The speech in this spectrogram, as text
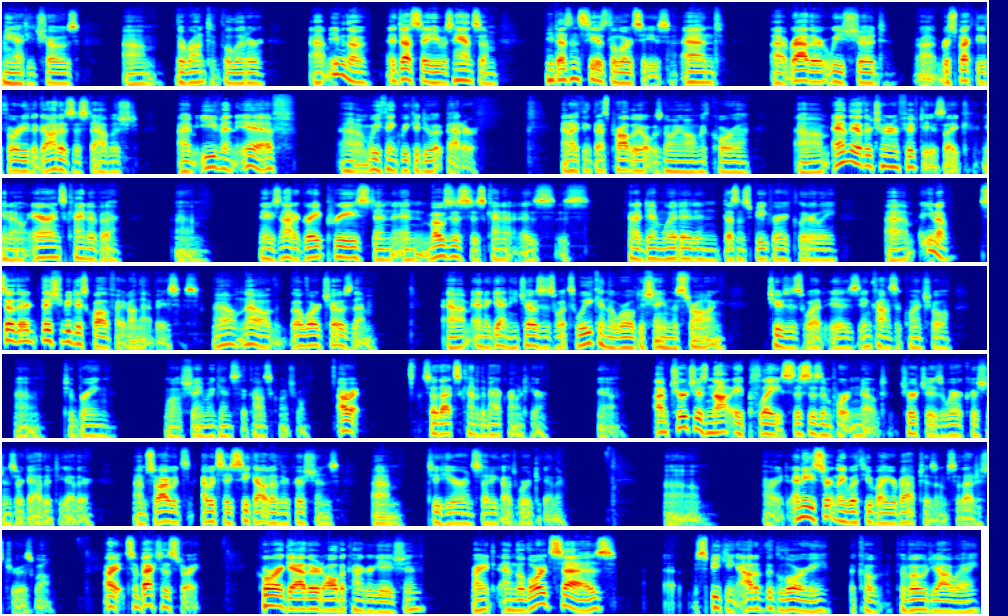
And yet he chose um, the runt of the litter. Um, even though it does say he was handsome, he doesn't see as the Lord sees. And uh, rather, we should uh, respect the authority that God has established, um, even if um, we think we could do it better. And I think that's probably what was going on with Korah um, and the other 250. Is like, you know, Aaron's kind of a um, he's not a great priest, and and Moses is kind of is is kind of dim witted and doesn't speak very clearly. Um, you know, so they they should be disqualified on that basis. Well, no, the Lord chose them, um, and again, He chooses what's weak in the world to shame the strong. He chooses what is inconsequential uh, to bring well shame against the consequential. All right, so that's kind of the background here. Yeah, um, church is not a place. This is important note. Church is where Christians are gathered together. Um, so I would I would say seek out other Christians um, to hear and study God's word together. Um, all right. And he's certainly with you by your baptism. So that is true as well. All right. So back to the story. Korah gathered all the congregation, right? And the Lord says, uh, speaking out of the glory, the kavod Yahweh,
